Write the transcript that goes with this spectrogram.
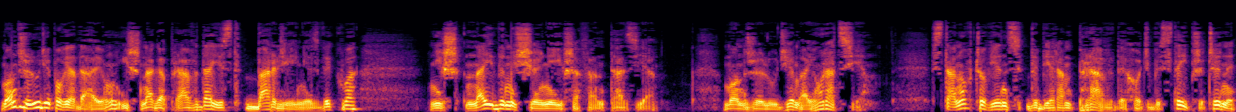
Mądrzy ludzie powiadają, iż naga prawda jest bardziej niezwykła niż najwymyślniejsza fantazja. Mądrzy ludzie mają rację. Stanowczo więc wybieram prawdę, choćby z tej przyczyny,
